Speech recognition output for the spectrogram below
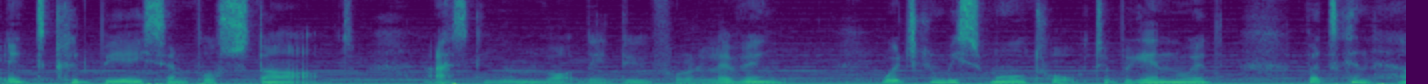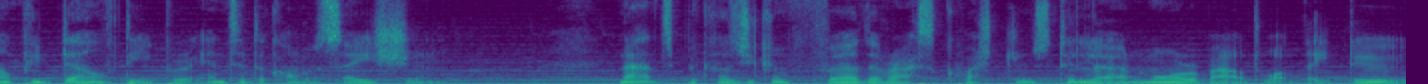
It could be a simple start, asking them what they do for a living, which can be small talk to begin with, but can help you delve deeper into the conversation. That's because you can further ask questions to learn more about what they do,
